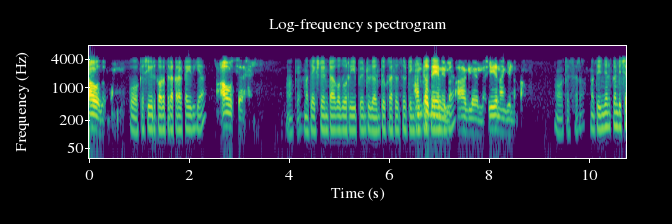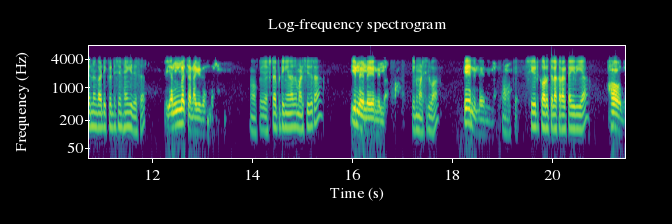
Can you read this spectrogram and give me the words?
ಹೌದು. ಓಕೆ ಸೀಟ್ ಕವರ್ ಎಲ್ಲ ಕರೆಕ್ಟಾಗಿದೆಯಾ ಹೌದು ಸರ್ ಓಕೆ ಮತ್ತೆ ಎಕ್ಸ್ಟೆಂಟ್ ಆಗೋದು ರೀಪೇಂಟು ಅಂತ ಕ್ರಾಸಸ್ ಏನಿಲ್ಲ. ಆಗಲೇ ಇಲ್ಲ ಏನಾಗಿಲ್ಲ. ಓಕೆ ಸರ್ ಮತ್ತೆ ಇಂಜನ್ ಕಂಡೀಷನ್ ಗಾಡಿ ಕಂಡೀಷನ್ ಹೇಗಿದೆ ಸರ್ ಎಲ್ಲ ಚೆನ್ನಾಗಿದೆ ಸರ್ ಓಕೆ ಎಕ್ಸ್ಟ್ರಾ ಫಿಟ್ಟಿಂಗ್ ಏನಾದರೂ ಮಾಡಿಸಿದ್ರಾ? ಇಲ್ಲ ಇಲ್ಲ ಏನಿಲ್ಲ. ಏನು ಮಾಡಿಸಿಲ್ವಾ? ಏನಿಲ್ಲ ಏನಿಲ್ಲ. ಓಕೆ ಸೀಟ್ ಕವರ್ ಎಲ್ಲ ಕರೆಕ್ಟಾಗಿದೆಯಾ ಹೌದು.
